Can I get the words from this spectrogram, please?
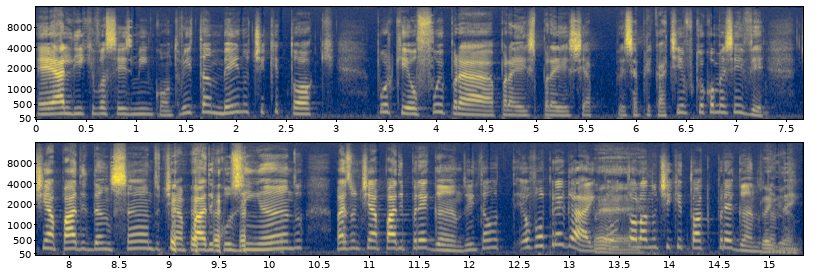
é ali que vocês me encontram. E também no TikTok, Porque eu fui para esse, esse, esse aplicativo porque eu comecei a ver. Tinha padre dançando, tinha padre cozinhando, mas não tinha padre pregando. Então eu vou pregar. Então é. eu tô lá no TikTok pregando, pregando. também.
